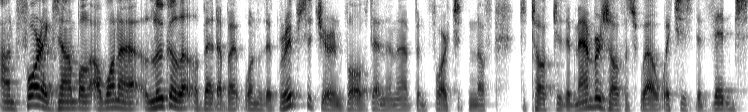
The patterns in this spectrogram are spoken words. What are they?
And for example, I want to look a little bit about one of the groups that you're involved in. And I've been fortunate enough to talk to the members of as well, which is the VIBS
